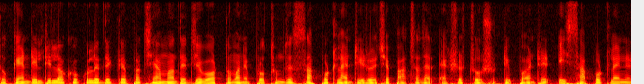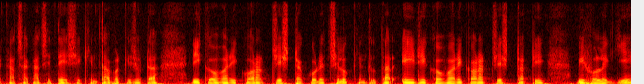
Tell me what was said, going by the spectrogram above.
তো ক্যান্ডেলটি লক্ষ্য করলে দেখতে পাচ্ছি আমাদের যে বর্তমানে প্রথম যে সাপোর্ট লাইনটি রয়েছে পাঁচ হাজার একশো চৌষট্টি পয়েন্টের এই সাপোর্ট লাইনের কাছাকাছিতে এসে কিন্তু আবার কিছুটা রিকভারি করার চেষ্টা করেছিল, কিন্তু তার এই রিকভারি করার চেষ্টাটি বিফলে গিয়ে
